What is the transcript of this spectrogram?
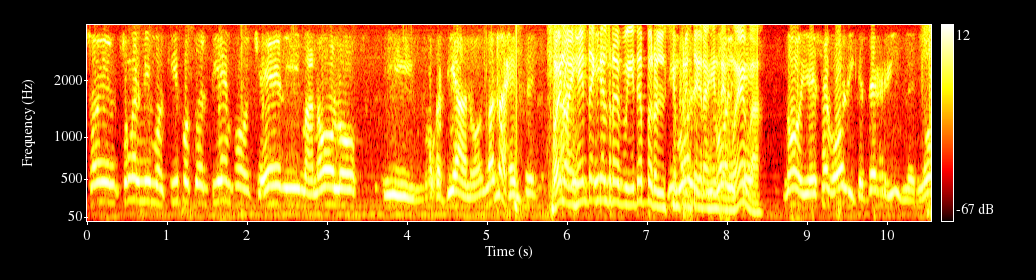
Son, son el mismo equipo todo el tiempo, Chevy, Manolo y Bocatiano, no hay más gente. Bueno, hay gente que él repite, pero él siempre integra gente nueva. que- no, y ese gol, y que terrible, Dios.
